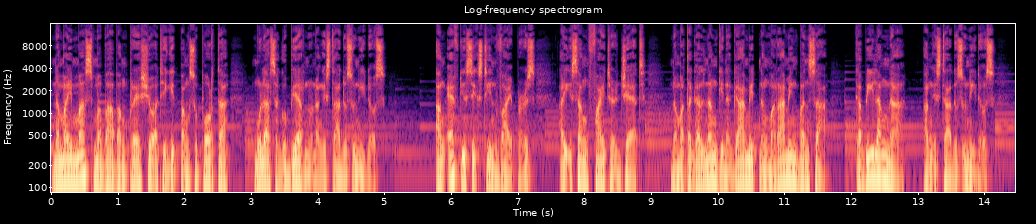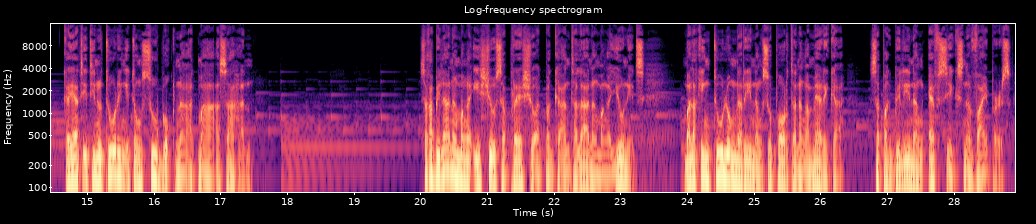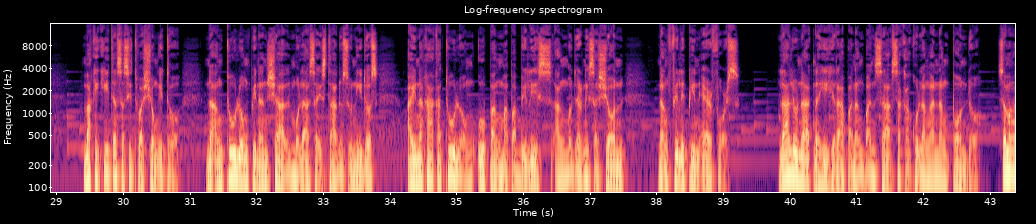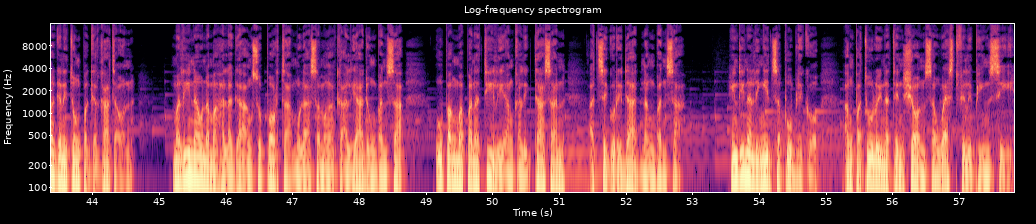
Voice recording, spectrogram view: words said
na may mas mababang presyo at higit pang suporta mula sa gobyerno ng Estados Unidos. Ang F-16 Vipers ay isang fighter jet na matagal nang ginagamit ng maraming bansa kabilang na ang Estados Unidos, kaya't itinuturing itong subok na at maaasahan. Sa kabila ng mga isyu sa presyo at pagkaantala ng mga units, malaking tulong na rin ang suporta ng Amerika sa pagbili ng F-6 na Vipers. Makikita sa sitwasyong ito na ang tulong pinansyal mula sa Estados Unidos ay nakakatulong upang mapabilis ang modernisasyon ng Philippine Air Force, lalo na at nahihirapan ang bansa sa kakulangan ng pondo. Sa mga ganitong pagkakataon, malinaw na mahalaga ang suporta mula sa mga kaalyadong bansa upang mapanatili ang kaligtasan at seguridad ng bansa. Hindi na lingid sa publiko ang patuloy na tensyon sa West Philippine Sea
